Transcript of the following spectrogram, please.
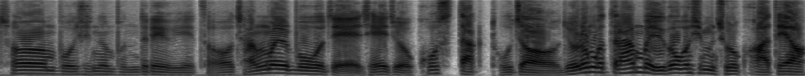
처음 보시는 분들에 의해서 작물보호제, 제조, 코스닥, 도전 요런 것들 한번 읽어보시면 좋을 것 같아요.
